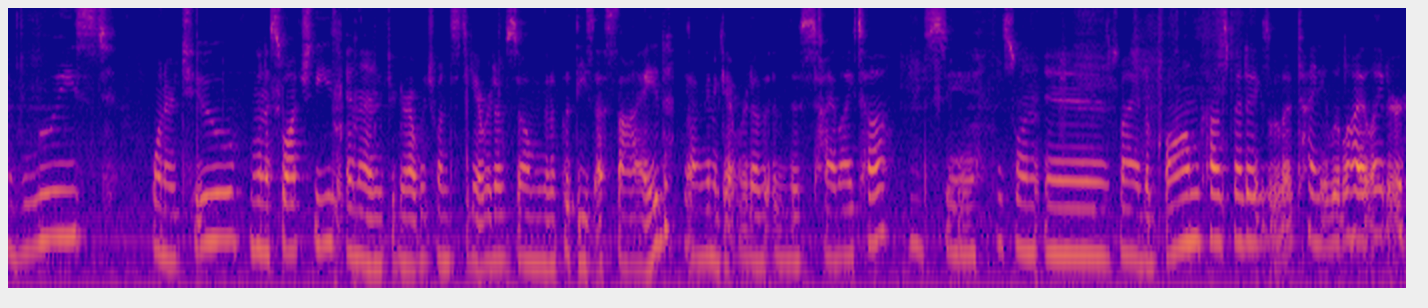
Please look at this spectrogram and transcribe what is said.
at least one or two. I'm going to swatch these and then figure out which ones to get rid of. So I'm going to put these aside. Yeah, I'm going to get rid of this highlighter. Let's see. This one is by The Balm Cosmetics with a tiny little highlighter.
